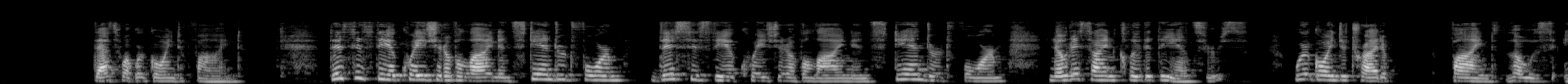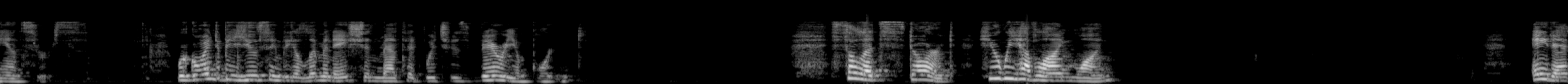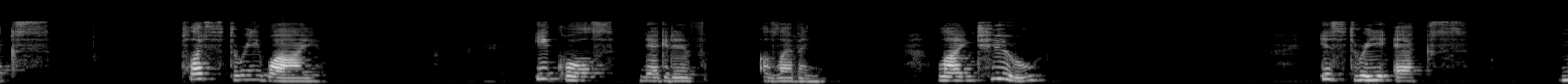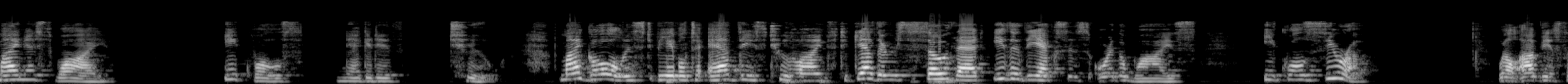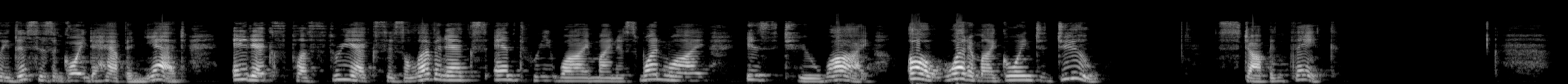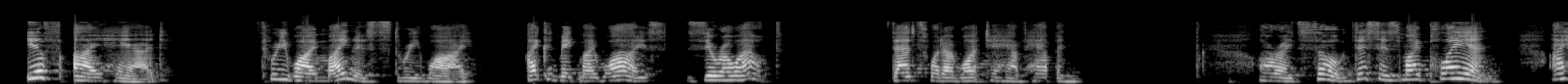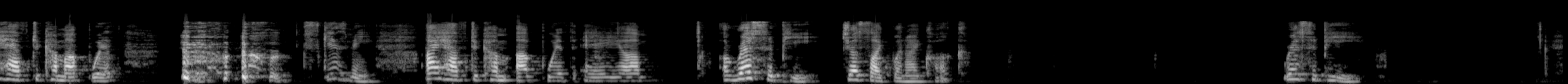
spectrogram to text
That's what we're going to find. This is the equation of a line in standard form. This is the equation of a line in standard form. Notice I included the answers. We're going to try to find those answers. We're going to be using the elimination method, which is very important. So let's start. Here we have line 1. 8x plus 3y equals negative 11. Line 2 is 3x minus y equals negative 2. My goal is to be able to add these two lines together so that either the x's or the y's equals 0. Well, obviously this isn't going to happen yet. 8x plus 3x is 11x, and 3y minus 1y is 2y. Oh, what am I going to do? Stop and think. If I had 3y minus 3y, I could make my y's zero out. That's what I want to have happen. All right, so this is my plan. I have to come up with, excuse me, I have to come up with a, um, a recipe, just like when I cook. Recipe.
